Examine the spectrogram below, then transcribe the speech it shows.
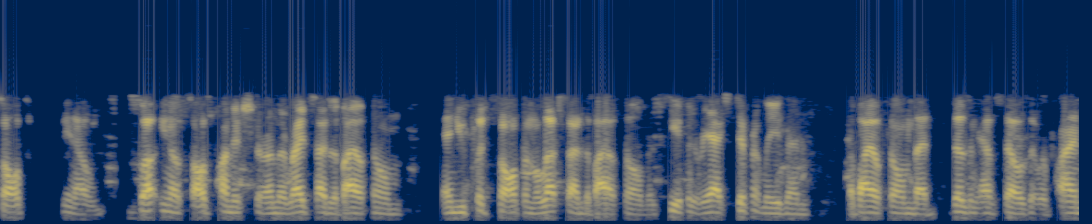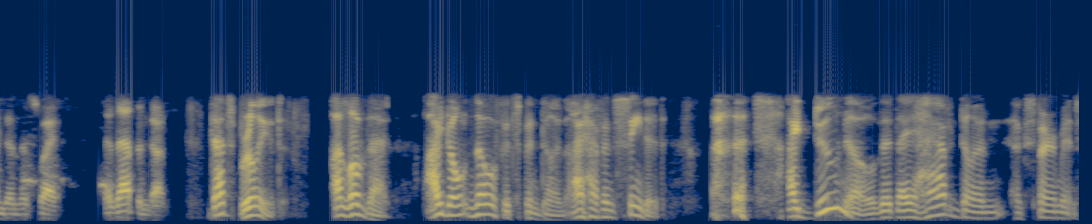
salt, you know, but you know, salt punished are on the right side of the biofilm, and you put salt on the left side of the biofilm and see if it reacts differently than a biofilm that doesn't have cells that were primed in this way. Has that been done? That's brilliant. I love that. I don't know if it's been done. I haven't seen it. I do know that they have done experiments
